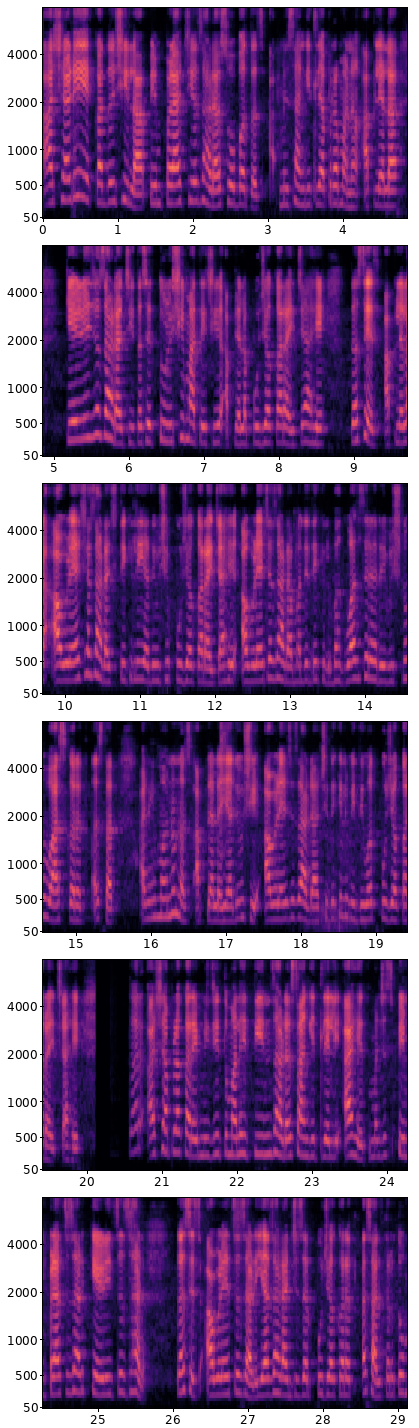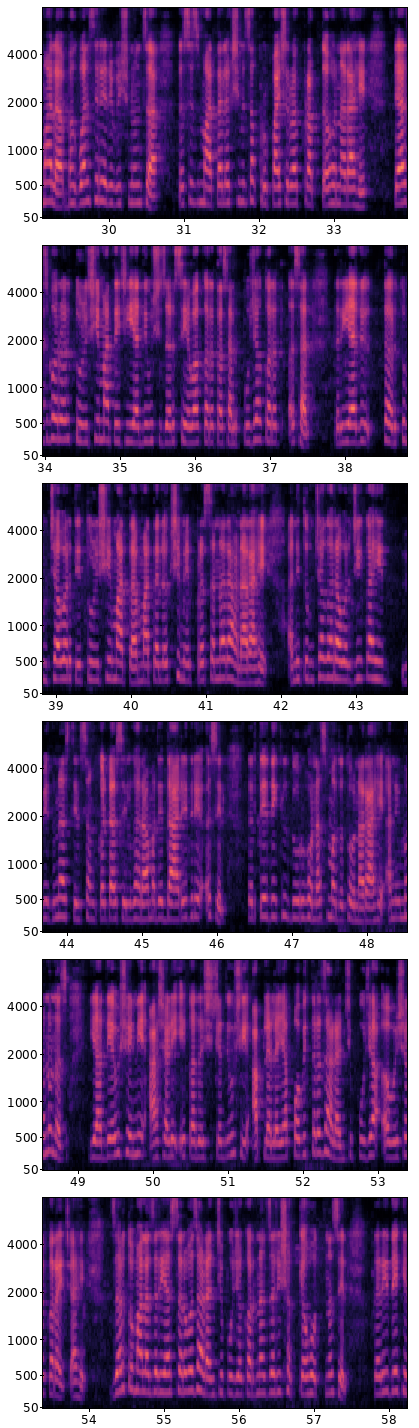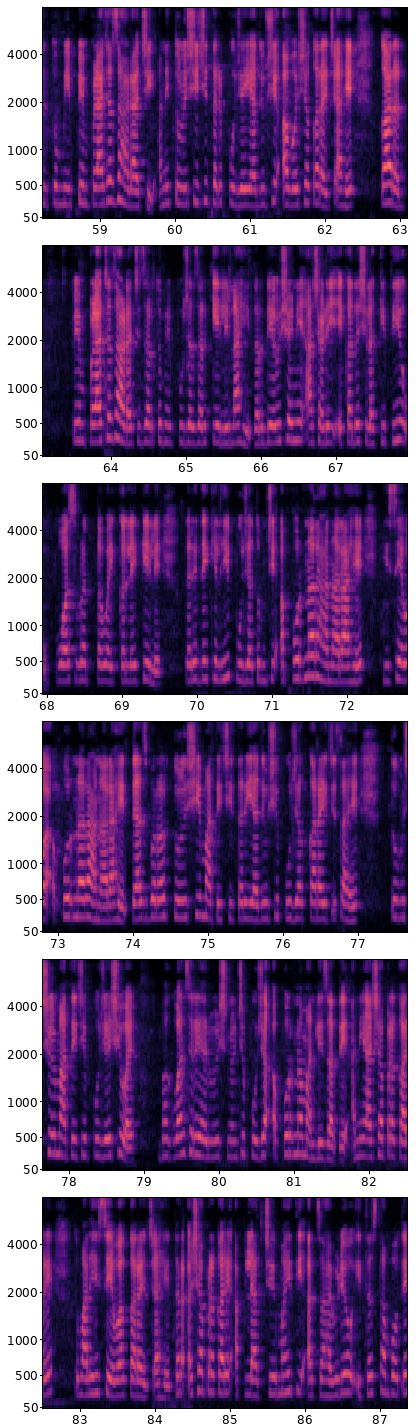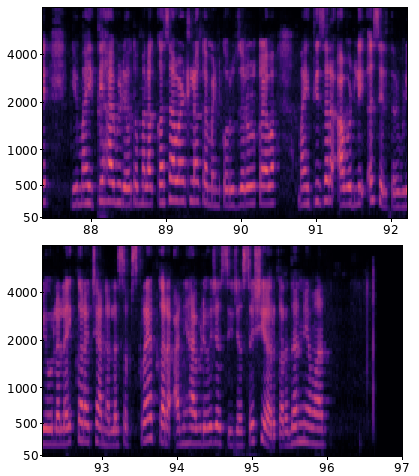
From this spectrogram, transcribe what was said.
आषाढी एकादशीला पिंपळाच्या झाडासोबतच मी सांगितल्याप्रमाणे आपल्याला केळीच्या झाडाची तसेच तुळशी मातेची आपल्याला पूजा करायची आहे. तसेच आपल्याला आवळ्याच्या झाडाची देखील या दिवशी पूजा करायची आहे. आवळ्याच्या झाडामध्ये देखील भगवान श्री हरी विष्णू वास करत असतात आणि म्हणूनच आपल्याला या दिवशी आवळ्याच्या झाडाची देखील विधिवत पूजा करायची आहे. तर अशा प्रकारे मी जी तुम्हाला ही तीन झाडं सांगितलेली आहेत म्हणजेच पिंपळाचं झाड केळीचं झाड तसेच आवळ्याचं झाड या झाडांची जर पूजा करत असाल तर तुम्हाला भगवान श्री हरी विष्णूंचा तसेच माता लक्ष्मीचा कृपाशीर्वाद प्राप्त होणार आहे. त्याचबरोबर तुळशी मातेची या दिवशी जर सेवा करत असाल पूजा करत असाल तर या दिव तर तुमच्यावरती तुळशी माता माता लक्ष्मी प्रसन्न राहणार आहे. आणि तुमच्या घरावर जी काही विघ्न असतील संकट असेल घरामध्ये दारिद्र्य असेल तर ते देखील दूर होण्यास मदत होणार आहे. आणि म्हणूनच या देवशैनी आषाढी एकादशीच्या दिवशी आपल्याला या पवित्र झाडांची पूजा अवश्य करायची आहे. जर तुम्हाला जर या सर्व झाडांची पूजा पूजा करणं जरी शक्य होत नसेल तरी देखील तुम्ही पिंपळाच्या झाडाची आणि तुळशीची तरी पूजा या दिवशी अवश्य करायची आहे. कारण पिंपळाच्या झाडाची जर तुम्ही पूजा जर केली नाही तर देवशनी आषाढी एकादशीला कितीही उपवास व्रत वैकल्य केले तरी देखील ही पूजा तुमची अपूर्ण राहणार आहे. ही सेवा अपूर्ण राहणार आहे. त्याचबरोबर तुळशी मातेची तर या दिवशी पूजा करायचीच आहे. तुळशी मातेची पूजेशिवाय भगवान श्री हरविष्णूंची पूजा अपूर्ण मानली जाते आणि अशा प्रकारे तुम्हाला ही सेवा करायची आहे. तर अशा प्रकारे आपल्याची आजची माहिती आजचा हा व्हिडिओ इथंच थांबवते. ही माहिती हा व्हिडिओ तुम्हाला कसा वाटला कमेंट करून जरूर कळवा. माहिती जर आवडली असेल तर व्हिडिओला लाईक करा चॅनलला सबस्क्राईब करा आणि हा व्हिडिओ जास्तीत जास्त शेअर करा. धन्यवाद.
